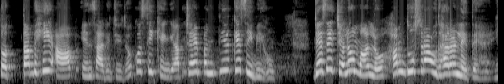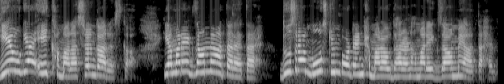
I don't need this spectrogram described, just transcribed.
तो तब ही आप इन सारी चीज़ों को सीखेंगे। आप चाहे पंक्ति कैसी भी हों। जैसे चलो मान लो, हम दूसरा उदाहरण लेते हैं। ये हो गया एक हमारा श्रृंगार रस का। ये हमारे एग्ज़ाम में आता रहता है। दूसरा मोस्ट इंपॉर्टेंट हमारा उदाहरण हमारे एग्ज़ाम में आता है।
